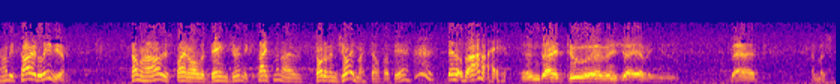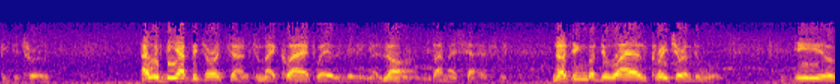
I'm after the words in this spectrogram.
I'll be sorry to leave you. Somehow, despite all the danger and excitement, I've sort of enjoyed myself up here. So have I. And I, too, have enjoyed having you. But I must speak the truth. I would be happy to return to my quiet way of living alone by myself, with nothing but the wild creature of the woods. The deer,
